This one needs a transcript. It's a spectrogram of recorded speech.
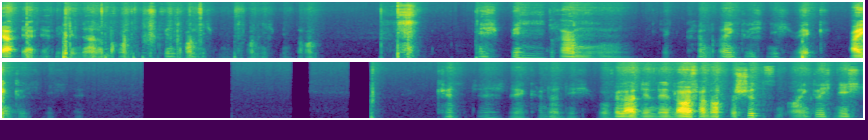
ja, ja, ja, ich bin da dran. Ich bin dran, ich bin dran, ich bin dran. Ich bin dran. Der kann eigentlich nicht weg. Eigentlich. Könnte, er nicht. Wo will er denn den Läufer noch beschützen? Eigentlich nicht.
